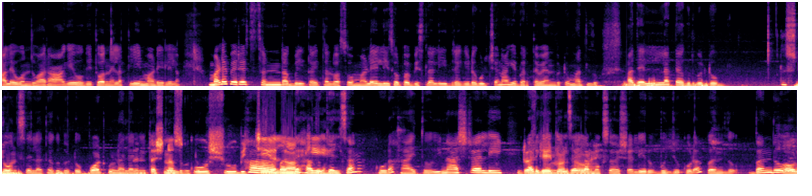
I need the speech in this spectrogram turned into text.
ಆಲೇ ಒಂದು ವಾರ ಹಾಗೆ ಹೋಗಿತ್ತು ಅದನ್ನೆಲ್ಲ ಕ್ಲೀನ್ ಮಾಡಿರಲಿಲ್ಲ. ಮಳೆ ಬೇರೆ ಸಣ್ಣದಾಗಿ ಬೀಳ್ತಾಯಿತ್ತಲ್ವ ಸೊ ಮಳೆಯಲ್ಲಿ ಸ್ವಲ್ಪ ಬಿಸಿಲಲ್ಲಿ ಇದ್ದರೆ ಗಿಡಗಳು ಚೆನ್ನಾಗಿ ಬರ್ತವೆ ಅಂದ್ಬಿಟ್ಟು ಮೊದಲು ಅದೆಲ್ಲ ತೆಗೆದ್ಬಿಟ್ಟು ಸ್ಟೋನ್ಸ್ ಎಲ್ಲ ತೆಗೆದ್ಬಿಟ್ಟು ಪಾಟ್ಗಳನ್ನೆಲ್ಲ ತಕ್ಷಣ ಶೂ ಬಿಚ್ಚಿ ಅದು ಕೆಲಸ ಕೂಡ ಆಯಿತು. ಇನ್ನು ಅಷ್ಟರಲ್ಲಿ ಅಡುಗೆ ಕೆಲಸ ಎಲ್ಲ. ಮುಗಿಸೋ ಅಷ್ಟರಲ್ಲಿ ಬುಜ್ಜು ಕೂಡ ಬಂದ್ಲು. ಬಂದು ಅವಳ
